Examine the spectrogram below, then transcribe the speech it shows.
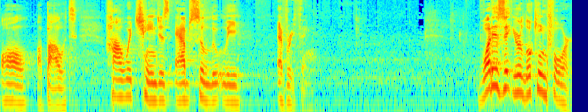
all about, how it changes absolutely everything. What is it you're looking for?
